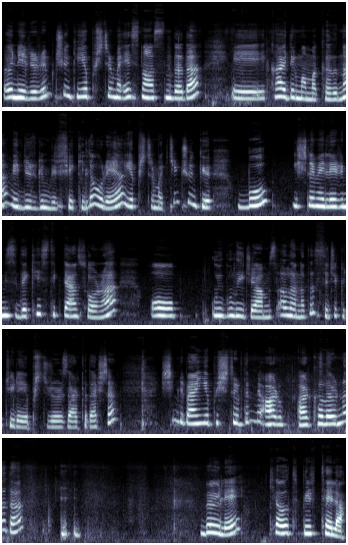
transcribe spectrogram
öneririm. Çünkü yapıştırma esnasında da e, kaydırmamak adına ve düzgün bir şekilde oraya yapıştırmak için. Çünkü bu işlemelerimizi de kestikten sonra o uygulayacağımız alana da sıcak ütüyle yapıştırıyoruz arkadaşlar. Şimdi ben yapıştırdım ve ar arkalarına da böyle kağıt bir tela.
